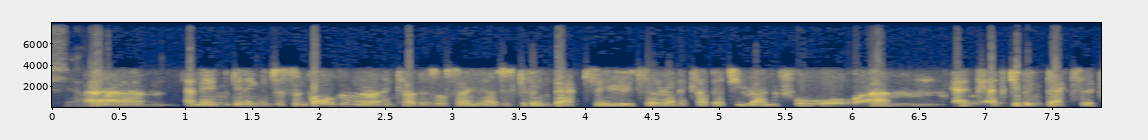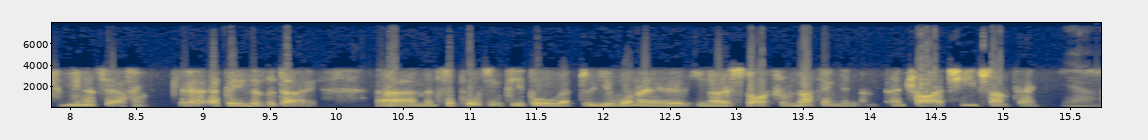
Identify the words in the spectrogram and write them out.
Sure. Um, and then getting just involved in the running club is also, you know, just giving back to, to the running club that you run for um, and, and giving back to the community, I think, uh, at the end of the day. Um, and supporting people that do you want to, you know, start from nothing and, and try to achieve something. Yeah.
